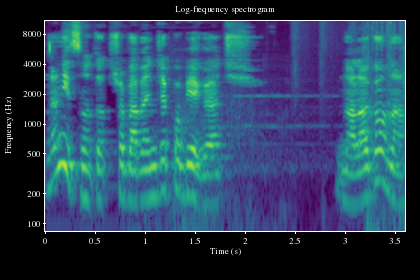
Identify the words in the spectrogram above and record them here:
No nic, no to trzeba będzie pobiegać na Lagona.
